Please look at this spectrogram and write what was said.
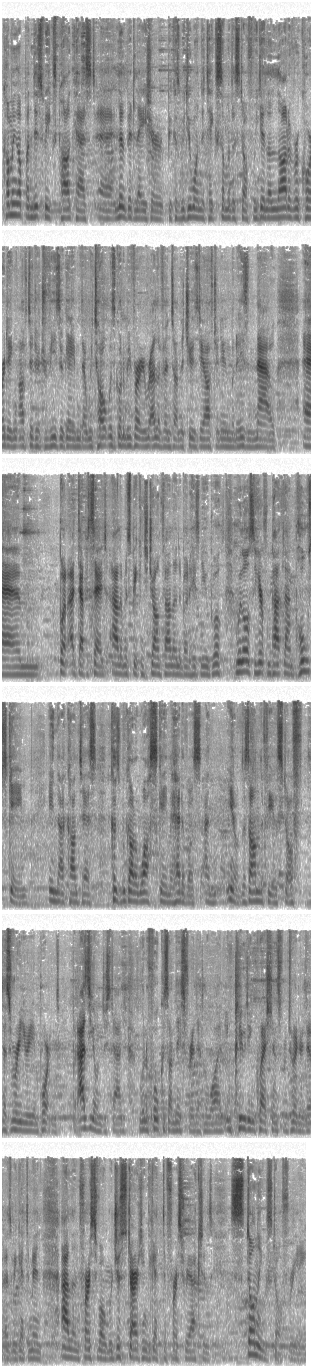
coming up on this week's podcast uh, a little bit later because we do want to take some of the stuff. We did a lot of recording after the Treviso game that we thought was going to be very relevant on the Tuesday afternoon, but it isn't now. Um, but that said, Alan was speaking to John Fallon about his new book. We'll also hear from Pat Lam post game in that contest because we've got a Wasps game ahead of us, and you know there's on the field stuff that's really really important. But as you understand, we're going to focus on this for a little while, including questions from Twitter as we get them in. Alan, first of all, we're just starting to get the first reactions. Stunning stuff, really.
